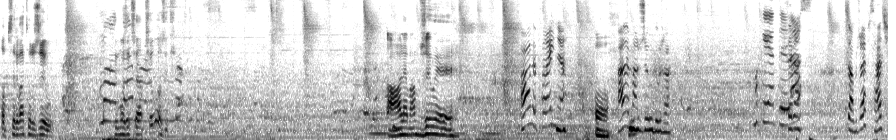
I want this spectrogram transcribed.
Obserwator żył. Ty może trzeba przełożyć. Ale mam żyły. Ale fajnie, O. ale masz żył dużo. Mogę ja teraz? Teraz, dobrze, wsadź.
